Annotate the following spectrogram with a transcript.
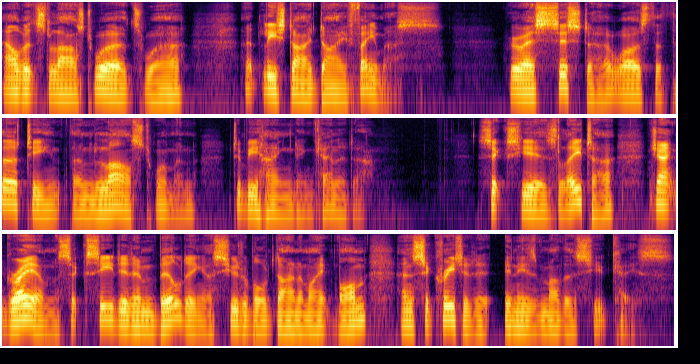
Albert's last words were, At least I die famous. Ruest's sister was the thirteenth and last woman to be hanged in Canada. Six years later, Jack Graham succeeded in building a suitable dynamite bomb and secreted it in his mother's suitcase.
